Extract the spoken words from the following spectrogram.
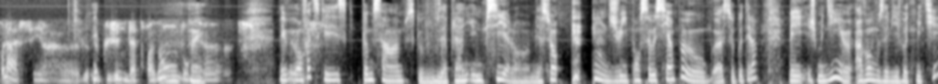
voilà, c'est euh, le, le plus jeune, il a trois ans, donc. Ouais. Mais en fait, ce qui est comme ça, hein, puisque vous vous appelez un- une psy, alors bien sûr, je vais y penser aussi un peu au- à ce côté-là. Mais je me dis, avant, vous aviez votre métier,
